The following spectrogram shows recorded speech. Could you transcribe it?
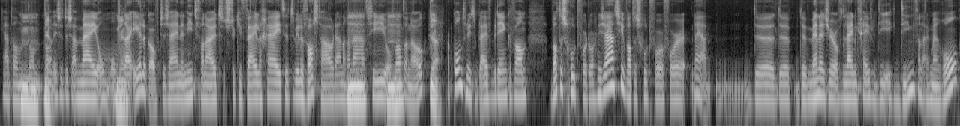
ja, dan, Mhm, dan, dan ja. is het dus aan mij om, om Ja. daar eerlijk over te zijn. En niet vanuit een stukje veiligheid het te willen vasthouden aan een Mhm, relatie of mhm. wat dan ook. Ja. Maar continu te blijven bedenken van wat is goed voor de organisatie, wat is goed voor, voor nou ja, de, de, de manager of de leidinggevende die ik dien vanuit mijn rol.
